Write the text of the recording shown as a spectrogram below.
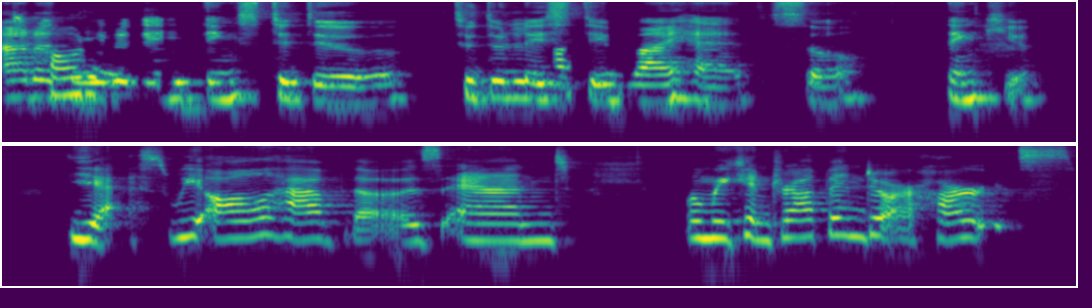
lot of day-to-day things to do to-do list in my head. So thank you. Yes, we all have those. And when we can drop into our hearts,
